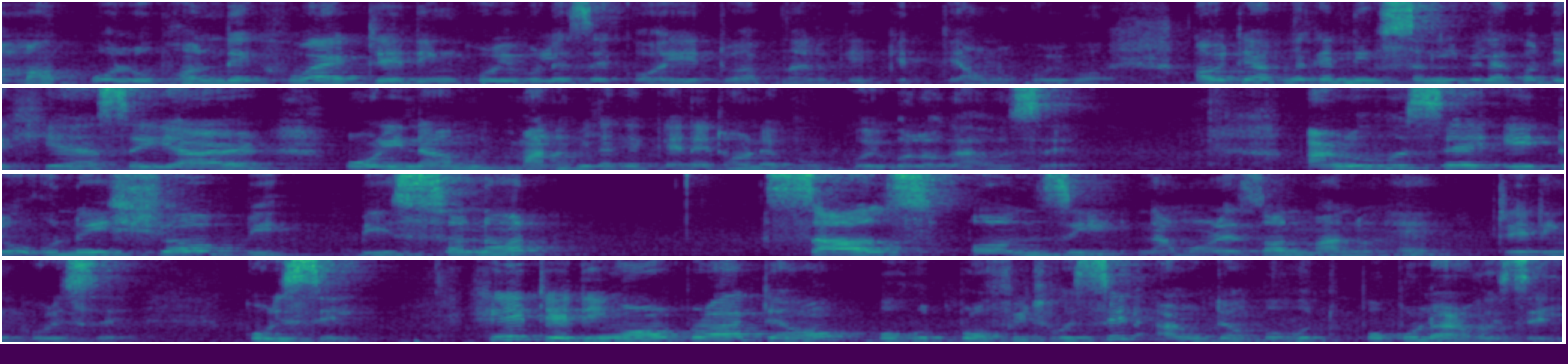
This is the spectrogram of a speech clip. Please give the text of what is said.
আমাক প্ৰলোভন দেখুৱাই ট্ৰেডিং কৰিবলৈ যে কয় এইটো আপোনালোকে কেতিয়াও নকৰিব। আৰু এতিয়া আপোনালোকে নিউজ চেনেলবিলাকত দেখিয়ে আছে ইয়াৰ পৰিণাম মানুহবিলাকে কেনেধৰণে ভোগ কৰিব লগা হৈছে। আৰু হৈছে এইটো ঊনৈছশ বিছ চনত চাৰ্লছ পনজি নামৰ এজন মানুহে ট্ৰেডিং কৰিছে। কৰিছিল। সেই ট্ৰেডিঙৰ পৰা তেওঁ বহুত প্ৰফিট হৈছিল আৰু তেওঁ বহুত পপুলাৰ হৈছিল।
